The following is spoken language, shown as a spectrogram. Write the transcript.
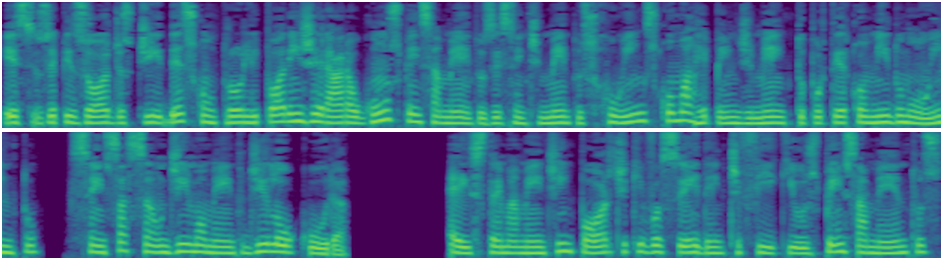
Esses episódios de descontrole podem gerar alguns pensamentos e sentimentos ruins, como arrependimento por ter comido muito, sensação de momento de loucura. É extremamente importante que você identifique os pensamentos,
